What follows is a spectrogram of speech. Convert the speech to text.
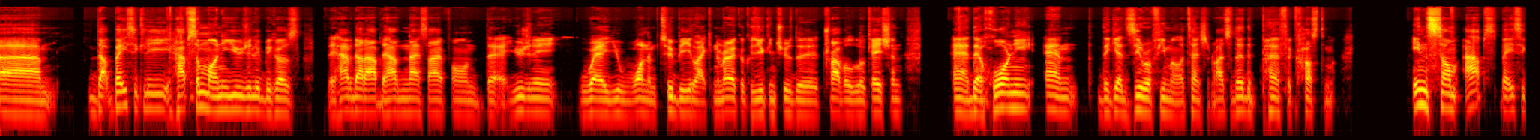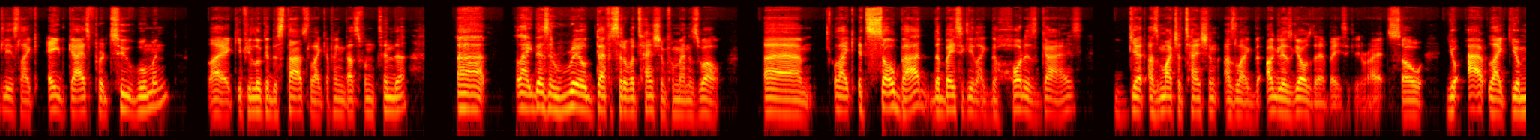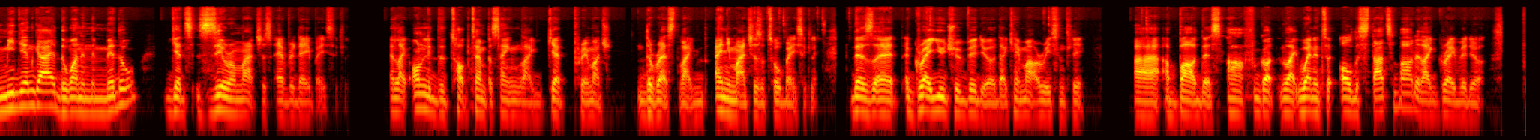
um, that basically have some money usually because they have that app, they have the nice iPhone, they're usually where you want them to be, like in America, because you can choose the travel location. And they're horny and they get zero female attention, right? So they're the perfect customer. In some apps, basically, it's like eight guys per two women. Like if you look at the stats, like I think that's from Tinder. Uh, like there's a real deficit of attention for men as well. Um, like it's so bad that basically like the hottest guys get as much attention as like the ugliest girls there basically right? So your like your median guy the one in the middle gets zero matches every day basically. And like only the top 10% like get pretty much the rest like any matches at all basically. There's a, a great youtube video that came out recently uh, about this oh, i forgot like went into all the stats about it like great video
